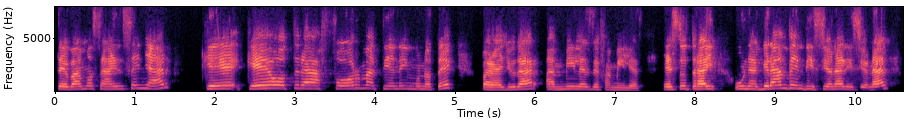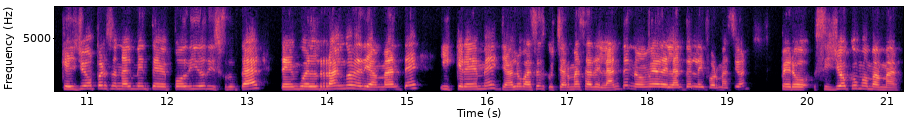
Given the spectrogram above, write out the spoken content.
te vamos a enseñar qué, qué otra forma tiene Inmunotech para ayudar a miles de familias. Esto trae una gran bendición adicional que yo personalmente he podido disfrutar. Tengo el rango de diamante y créeme, ya lo vas a escuchar más adelante, no me adelanto en la información, pero si yo como mamá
